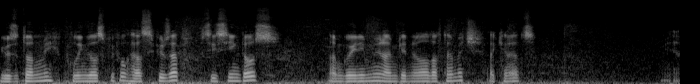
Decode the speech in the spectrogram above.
Use it on me, pulling those people, health spears up, CCing those. I'm going immune, I'm getting a lot of damage. I cannot. Yeah.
